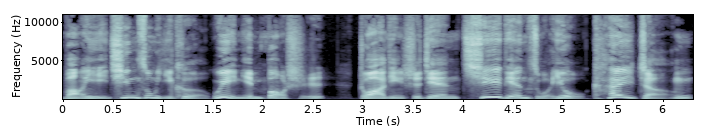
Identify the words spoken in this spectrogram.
网易轻松一刻为您报时，抓紧时间，七点左右开整。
